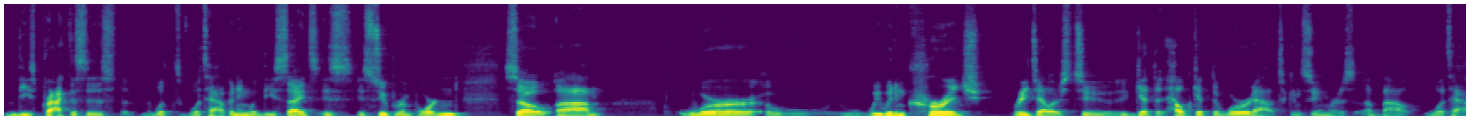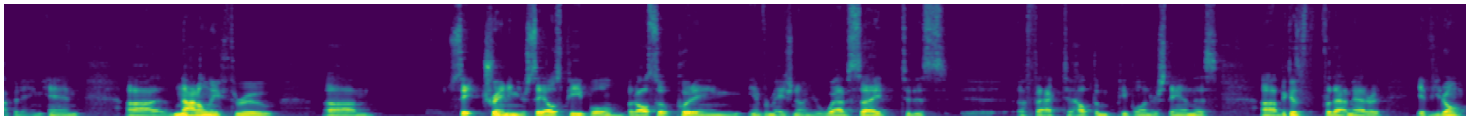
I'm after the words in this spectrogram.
these practices, what's what's happening with these sites is is super important. So um, we're we would encourage retailers to get the help get the word out to consumers about what's happening, and uh, not only through um, say, training your salespeople, but also putting information on your website to this uh, effect to help them people understand this. Uh, because for that matter, if you don't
